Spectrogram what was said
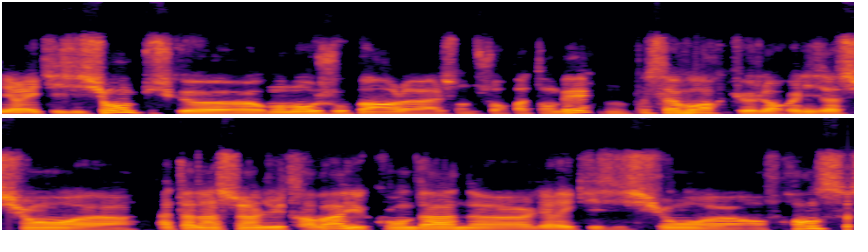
les réquisitions, puisque au moment où je vous parle, elles sont toujours pas tombées. On peut savoir que l'Organisation internationale du travail condamne les réquisitions en France,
